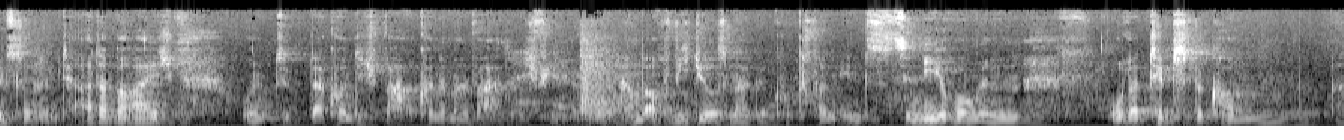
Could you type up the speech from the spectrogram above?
Künstler- und im Theaterbereich. Und da konnte, ich, konnte man wahnsinnig viel. Also, da haben wir auch Videos mal geguckt von Inszenierungen oder Tipps bekommen. Ähm,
